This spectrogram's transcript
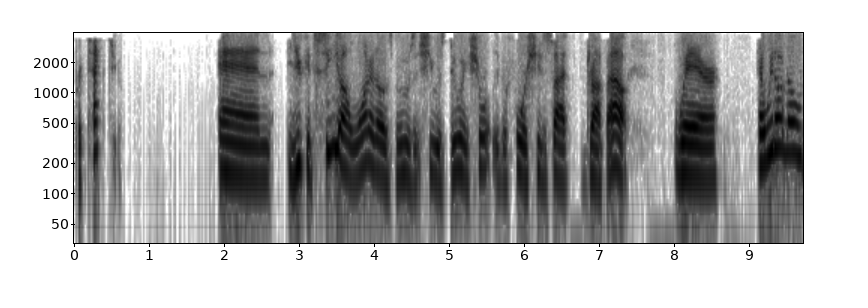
protect you. And you could see on one of those moves that she was doing shortly before she decided to drop out, where, and we don't know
